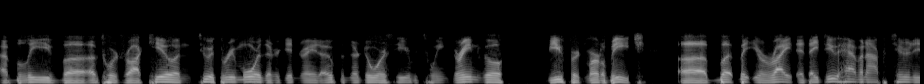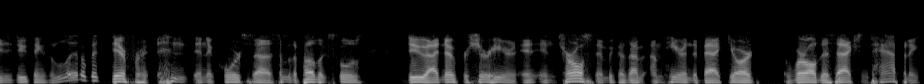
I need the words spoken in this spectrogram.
I believe uh, up towards Rock Hill, and two or three more that are getting ready to open their doors here between Greenville, Beaufort, Myrtle Beach. Uh, but but you're right, they do have an opportunity to do things a little bit different than, than of course uh, some of the public schools do. I know for sure here in, in Charleston because I'm I'm here in the backyard of where all this action's happening.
